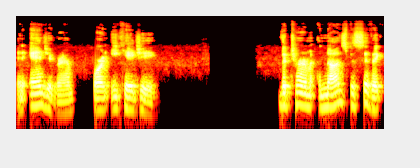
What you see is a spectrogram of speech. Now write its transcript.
an angiogram, or an EKG. The term nonspecific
